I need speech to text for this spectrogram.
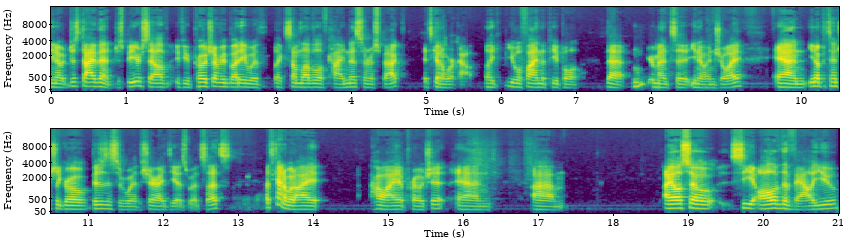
you know, just dive in, just be yourself. If you approach everybody with like some level of kindness and respect, it's going to work out. Like, you will find the people that mm-hmm. you're meant to, you know, enjoy and, you know, potentially grow businesses with, share ideas with. So that's, that's kind of what I, how I approach it. And, um, I also see all of the value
